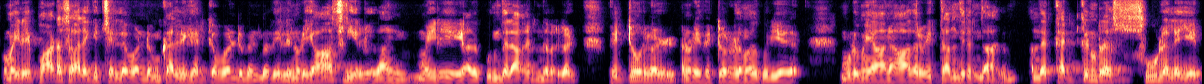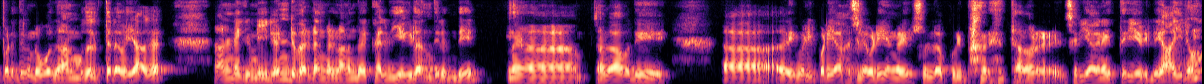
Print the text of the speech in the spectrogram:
உண்மையிலே பாடசாலைக்கு செல்ல வேண்டும் கல்வி கற்க வேண்டும் என்பதில் என்னுடைய ஆசிரியர்கள் தான் உண்மையிலே அது குந்தலாக இருந்தவர்கள். பெற்றோர்கள் என்னுடைய பெற்றோர்களும் அதுக்குரிய முழுமையான ஆதரவை தந்திருந்தாலும் அந்த கற்கின்ற சூழலை ஏற்படுத்துகின்ற போது நான் முதல் தடவையாக நான் நினைக்கின்ற இரண்டு வருடங்கள் நான் அந்த கல்வியை இழந்திருந்தேன். ஆஹ் அதாவது ஆஹ் அதை வெளிப்படையாக சில விடயங்களை சொல்ல குறிப்பாக தவறு சரியாக எனக்கு தெரியவில்லை. ஆயினும்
